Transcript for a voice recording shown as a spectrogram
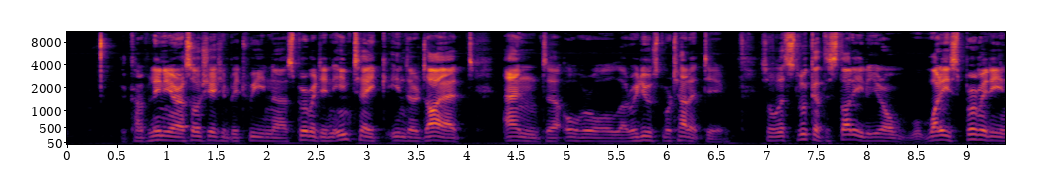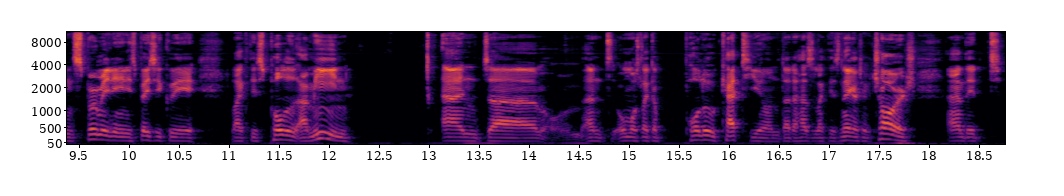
kind of linear association between uh, spermidine intake in their diet and uh, overall uh, reduced mortality. So let's look at the study. You know, what is spermidine? Spermidine is basically like this polyamine, and uh, and almost like a polycation that has like this negative charge, and it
